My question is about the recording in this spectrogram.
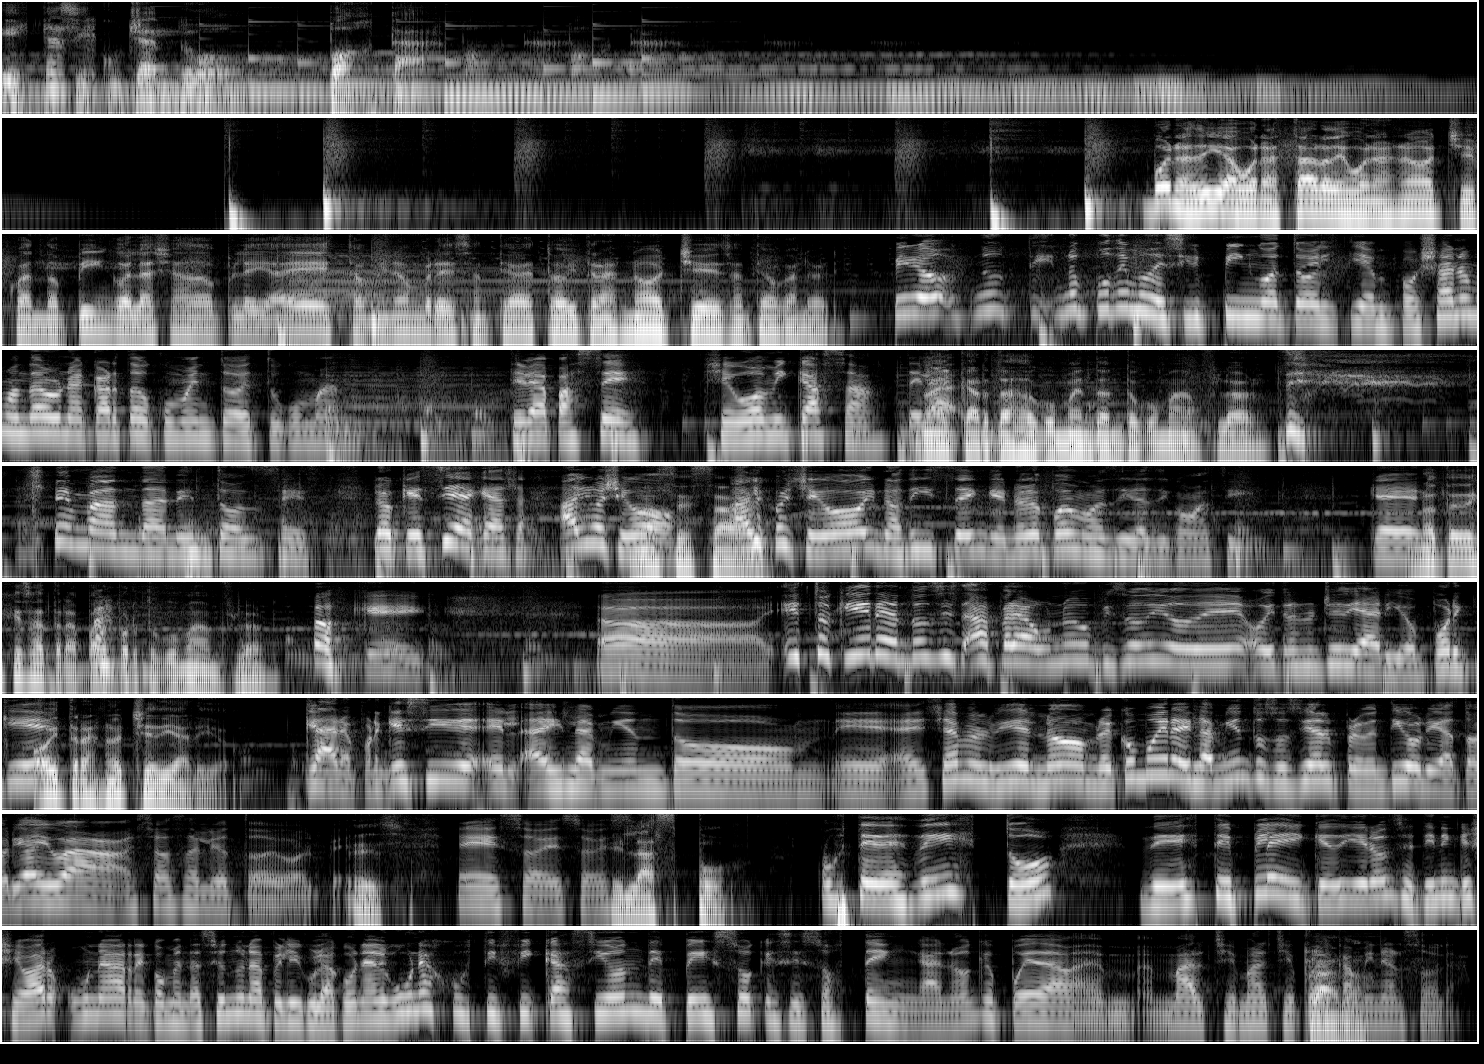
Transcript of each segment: Estás escuchando Posta. Buenos días, buenas tardes, buenas noches. Cuando Pingo le haya dado play a esto, mi nombre es Santiago, estoy tras noche, Santiago Calori. Pero no, no podemos decir pingo todo el tiempo. Ya nos mandaron una carta documento de Tucumán. Te la pasé. Llegó a mi casa. Te No la- hay cartas documento en Tucumán, Flor. ¿Qué mandan entonces? Lo que sea que haya. Algo llegó. No se sabe. Algo llegó y nos dicen que no lo podemos decir así como así. Que... No te dejes atrapar por Tucumán, Flor. Ok. ¿Esto qué era entonces? Ah, para un nuevo episodio de Hoy tras Noche Diario. ¿Por qué? Hoy tras noche diario. Claro, ¿por qué sigue el aislamiento? eh, ya me olvidé el nombre. ¿Cómo era aislamiento social preventivo obligatorio? Ahí va, ya salió todo de golpe. Eso. Eso, eso, eso. El ASPO. Ustedes de esto, de este play que dieron, se tienen que llevar una recomendación de una película con alguna justificación de peso que se sostenga, ¿no? Que pueda eh, marche, marche, pueda Claro. caminar sola.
